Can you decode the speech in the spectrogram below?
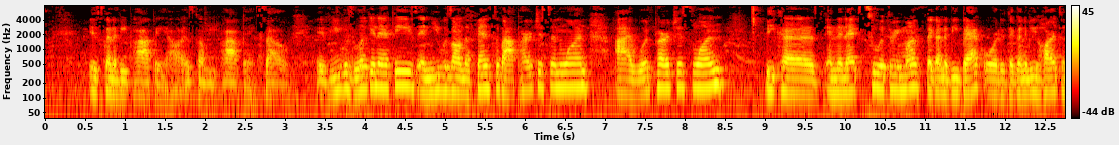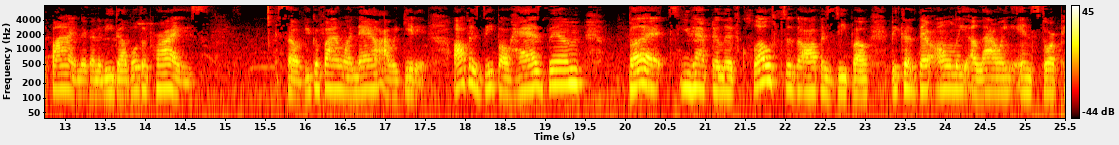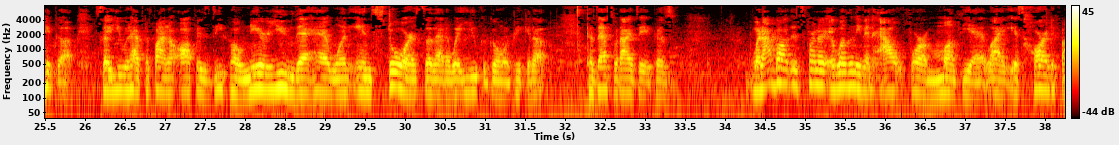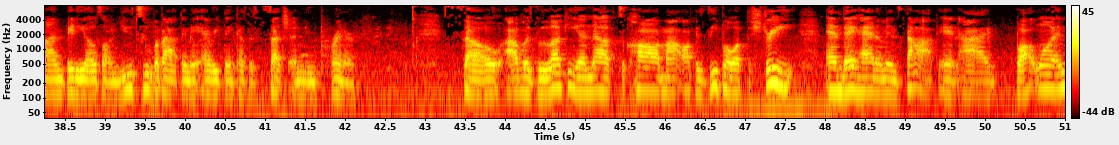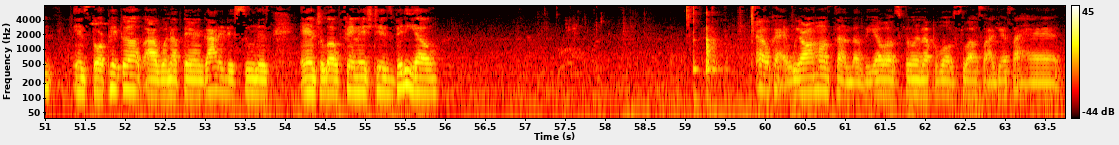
it's going to be popping, y'all. It's going to be popping. So if you was looking at these and you was on the fence about purchasing one, I would purchase one because in the next two or three months, they're going to be back ordered. They're going to be hard to find. They're going to be double the price. So if you can find one now, I would get it. Office Depot has them, but you have to live close to the Office Depot because they're only allowing in-store pickup. So you would have to find an Office Depot near you that had one in store so that way you could go and pick it up. Because that's what I did. Because when I bought this printer, it wasn't even out for a month yet. Like, it's hard to find videos on YouTube about them and everything because it's such a new printer. So I was lucky enough to call my Office Depot up the street and they had them in stock. And I bought one in-store pickup. I went up there and got it as soon as Angelo finished his video. Okay, we're almost done though. The yellow's filling up a little slow, so I guess I had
